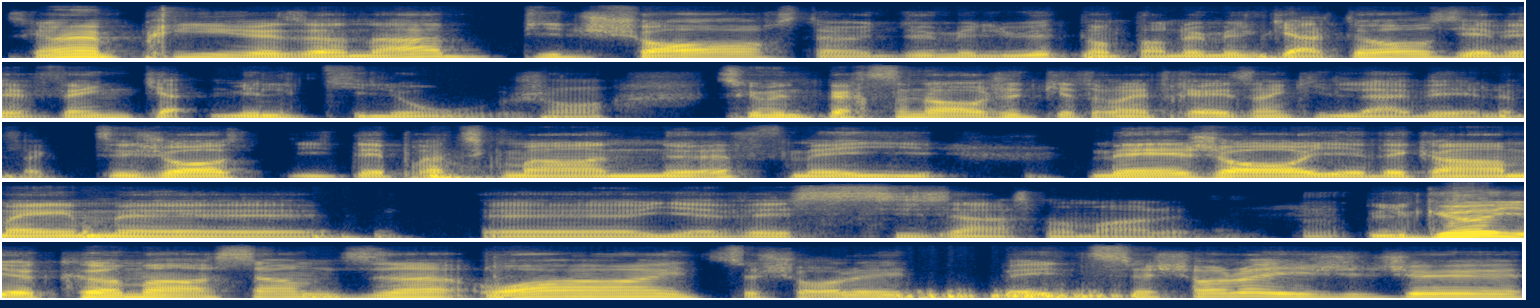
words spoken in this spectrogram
c'est quand même un prix raisonnable, puis le char, c'était un 2008, puis en 2014, il y avait 24 000 kilos, genre. C'est comme une personne âgée de 93 ans qui l'avait, là. Fait que, genre, il était pratiquement neuf, mais, il- mais genre, il avait quand même, euh, euh, il avait 6 ans à ce moment-là. Le gars, il a commencé en me disant Ouais, ce char-là, ben, ce char-là, j'ai déjà.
